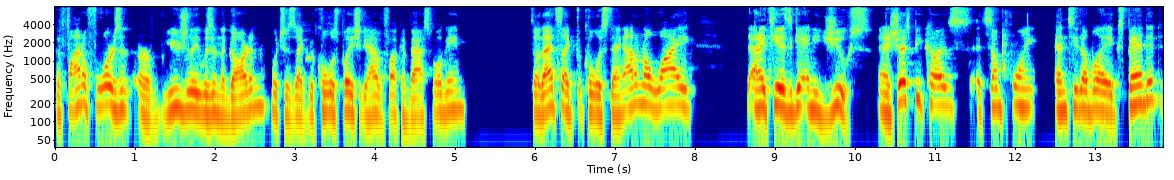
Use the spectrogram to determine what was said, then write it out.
The Final Four is, in- or usually was in the Garden, which is like the coolest place you could have a fucking basketball game. So that's like the coolest thing. I don't know why the NIT doesn't get any juice. And it's just because at some point NCAA expanded.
